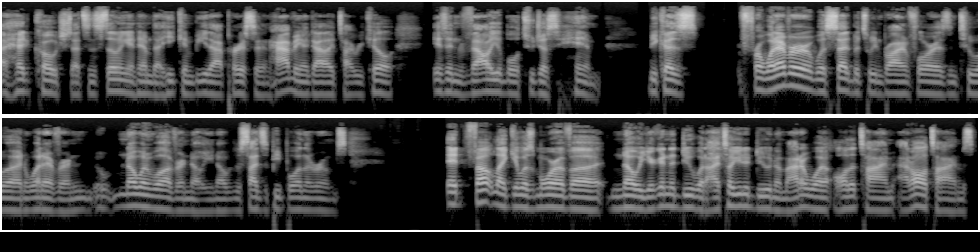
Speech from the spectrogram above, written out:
a head coach that's instilling in him that he can be that person and having a guy like Tyreek Hill is invaluable to just him because for whatever was said between Brian Flores and Tua and whatever, and no one will ever know, you know, besides the people in the rooms. It felt like it was more of a no, you're gonna do what I tell you to do, no matter what, all the time, at all times.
